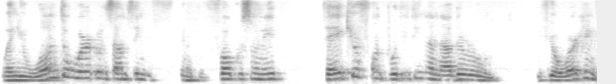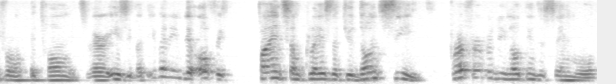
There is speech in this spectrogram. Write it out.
when you want to work on something and to focus on it, take your phone, put it in another room. If you're working from at home, it's very easy. But even in the office, find some place that you don't see it, preferably not in the same room.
